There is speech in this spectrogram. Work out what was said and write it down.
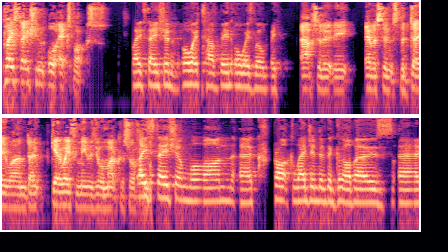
PlayStation or Xbox? PlayStation always have been, always will be. Absolutely. Ever since the day one, don't get away from me with your Microsoft. PlayStation One, uh, Croc Legend of the Gobbos, uh,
